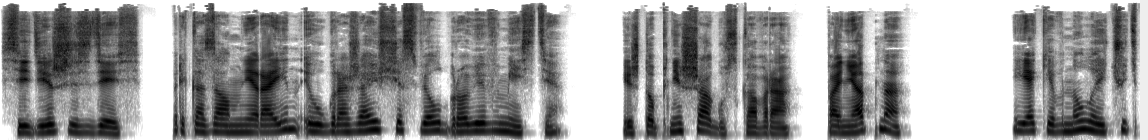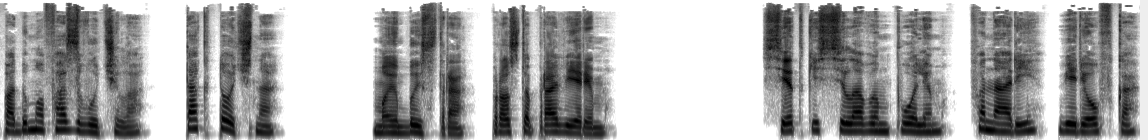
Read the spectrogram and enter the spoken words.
«Сидишь здесь», — приказал мне Раин и угрожающе свел брови вместе. «И чтоб ни шагу с ковра. Понятно?» Я кивнула и, чуть подумав, озвучила. «Так точно». Мы быстро, просто проверим». Сетки с силовым полем, фонари, веревка.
